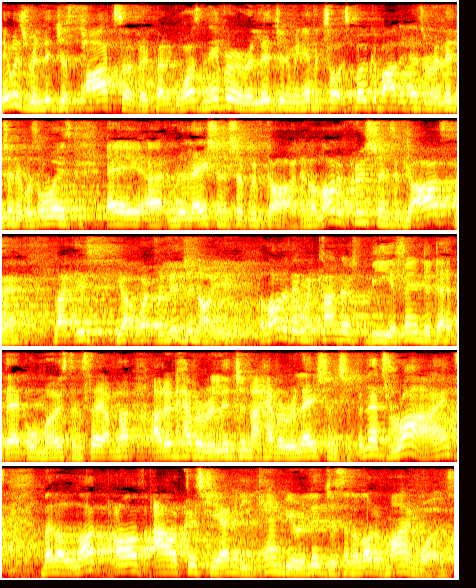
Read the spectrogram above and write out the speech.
There was religious parts of it, but it was never a religion. We never talk, spoke about it as a religion. It was always a, a, relationship with God. And a lot of Christians, if you ask them, like, is what religion are you? A lot of them would kind of be offended at that almost and say, I'm not. I don't have a religion. I have a relationship. And that's right. But a lot of our Christianity can be religious, and a lot of mine was.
